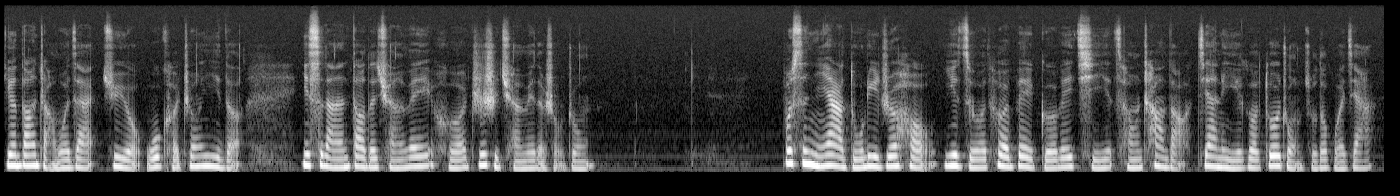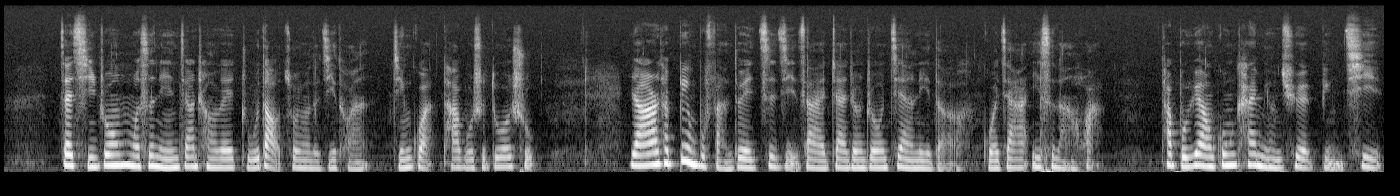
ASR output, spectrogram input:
应当掌握在具有无可争议的伊斯兰道德权威和知识权威的手中。波斯尼亚独立之后，伊泽特贝格维奇曾倡导建立一个多种族的国家，在其中穆斯林将成为主导作用的集团，尽管他不是多数。然而，他并不反对自己在战争中建立的国家伊斯兰化。他不愿公开明确摒弃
